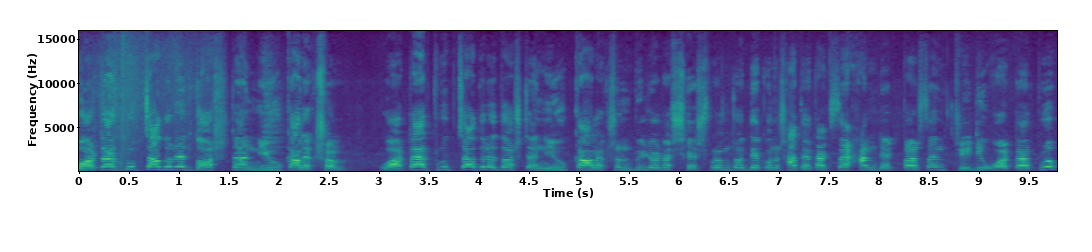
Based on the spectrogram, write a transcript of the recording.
ওয়াটারপ্রুফ চাদরের দশটা নিউ কালেকশন ওয়াটারপ্রুফ চাদরের দশটা নিউ কালেকশন ভিডিওটা শেষ পর্যন্ত দেখুন, সাথে থাকছে hundred percent three D waterproof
